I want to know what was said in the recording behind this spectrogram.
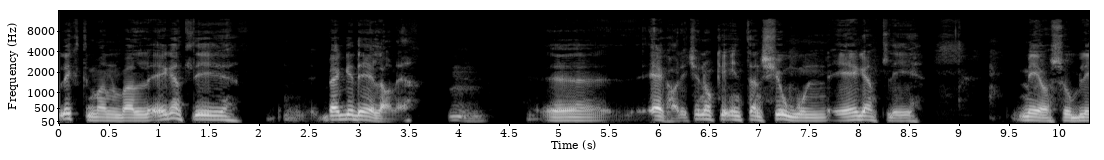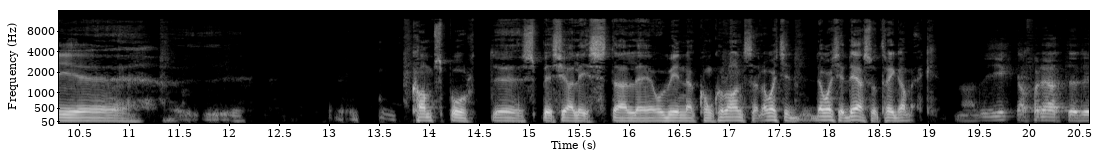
likte man vel egentlig begge delene. Mm. Eh, jeg hadde ikke noen intensjon egentlig med å bli kampsportspesialist eller å vinne konkurranser. Det var ikke det, var ikke det som trigga meg. Du gikk da fordi at du,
